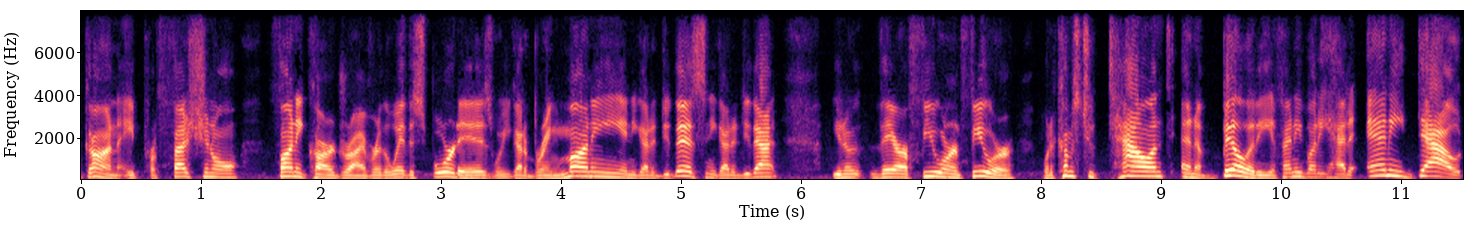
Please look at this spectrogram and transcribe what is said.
gun, a professional funny car driver, the way the sport is, where you got to bring money and you got to do this and you got to do that, you know, there are fewer and fewer. When it comes to talent and ability, if anybody had any doubt,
